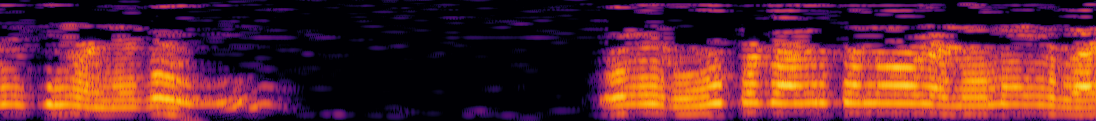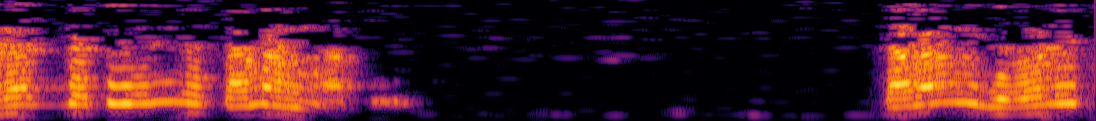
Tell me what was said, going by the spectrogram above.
විදිහ නෙවෙයි. ඒ රූප දර්ශන වල නෙමෙයි වරද්ද තියෙන්නේ Taman අපි. Taman යෝනිත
